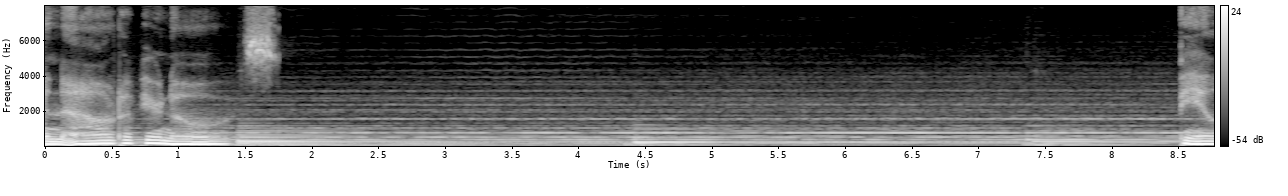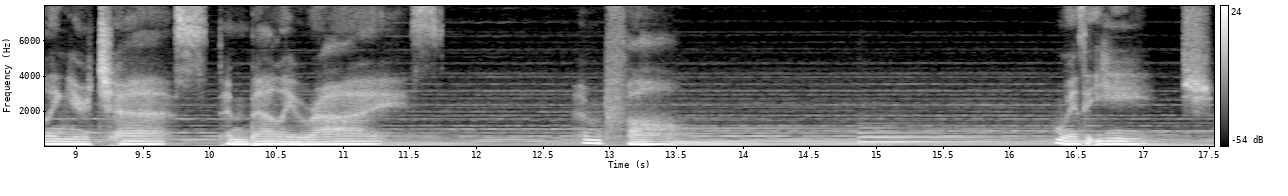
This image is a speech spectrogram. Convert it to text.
and out of your nose. Feeling your chest and belly rise and fall with each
